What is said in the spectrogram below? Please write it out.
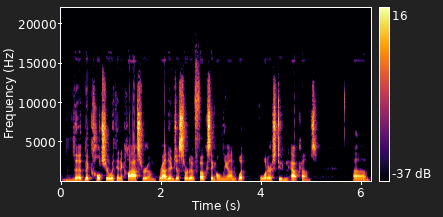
the, the culture within a classroom rather than just sort of focusing only on what what are student outcomes. Um,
